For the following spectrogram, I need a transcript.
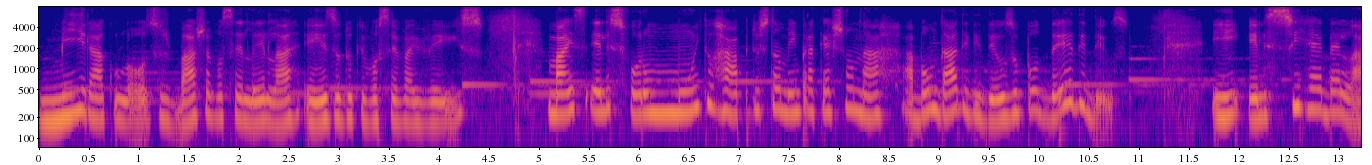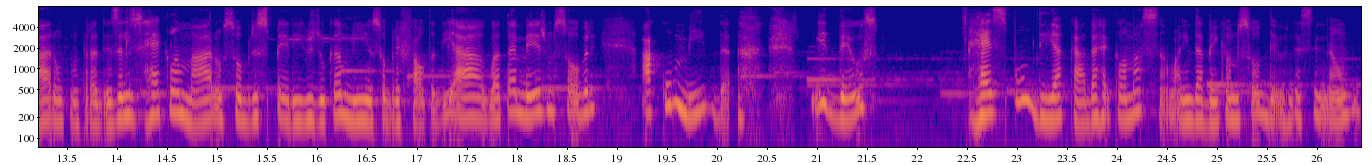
miraculosos. Basta você ler lá Êxodo que você vai ver isso. Mas eles foram muito rápidos também para questionar a bondade de Deus, o poder de Deus. E eles se rebelaram contra Deus, eles reclamaram sobre os perigos do caminho, sobre falta de água, até mesmo sobre a comida. E Deus respondi a cada reclamação. Ainda bem que eu não sou Deus, né? Senão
